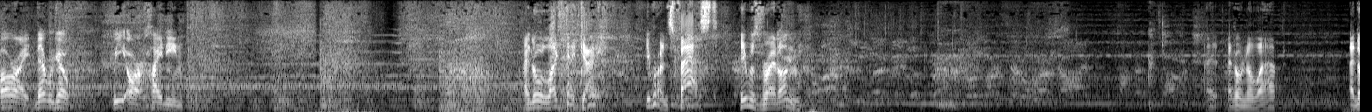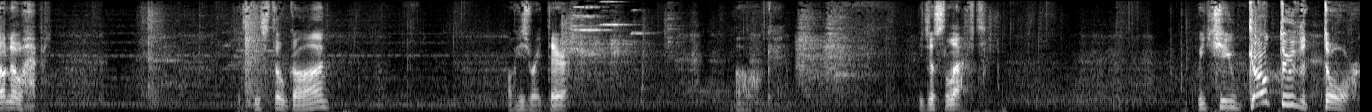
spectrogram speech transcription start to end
Alright, there we go. We are hiding. I don't like that guy. He runs fast. He was right on me. I, I don't know what happened. I don't know what happened. Is he still gone? Oh, he's right there. Oh, okay. He just left. We can go through the door.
